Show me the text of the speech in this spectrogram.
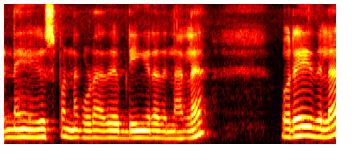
எண்ணெயை யூஸ் பண்ணக்கூடாது அப்படிங்கிறதுனால ஒரே இதில்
